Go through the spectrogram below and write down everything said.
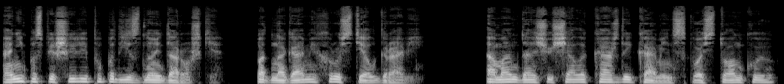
Они поспешили по подъездной дорожке. Под ногами хрустел гравий. Аманда ощущала каждый камень сквозь тонкую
